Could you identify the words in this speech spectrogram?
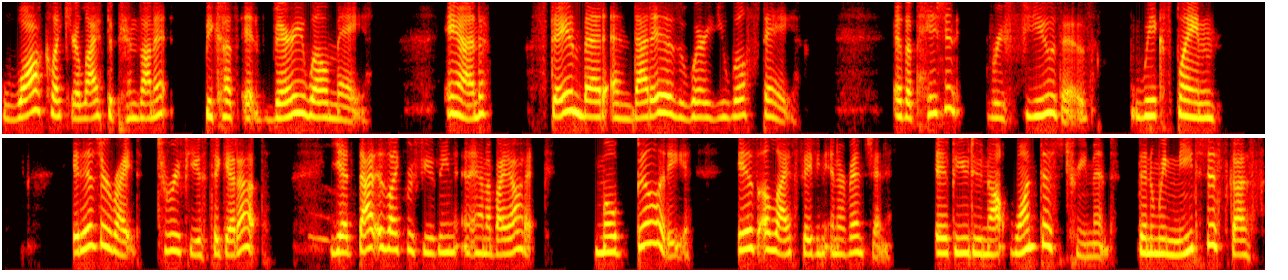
walk like your life depends on it because it very well may. And stay in bed, and that is where you will stay. If a patient refuses, we explain it is your right to refuse to get up. Yet that is like refusing an antibiotic. Mobility is a life saving intervention. If you do not want this treatment, then we need to discuss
